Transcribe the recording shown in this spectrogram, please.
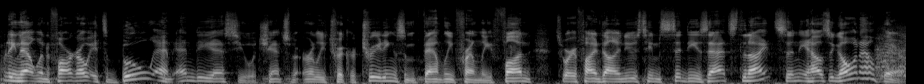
Happening now in Fargo, it's Boo and NDSU, a chance for early trick-or-treating, some family-friendly fun. It's where you find Valley News team Sydney's at tonight. Sydney, how's it going out there?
